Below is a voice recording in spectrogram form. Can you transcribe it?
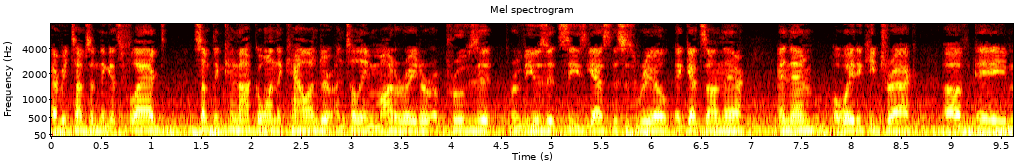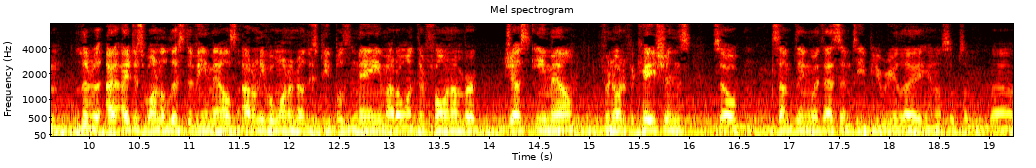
every time something gets flagged. Something cannot go on the calendar until a moderator approves it, reviews it, sees yes, this is real. It gets on there, and then a way to keep track of a literally I, I, just want a list of emails i don't even want to know these people's name i don't want their phone number just email for notifications so something with smtp relay you know some, some uh,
